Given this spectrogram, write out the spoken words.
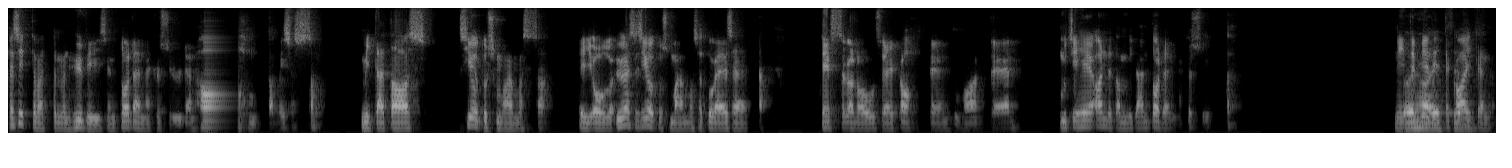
käsittämättömän hyviä sen todennäköisyyden hahmottamisessa, mitä taas sijoitusmaailmassa ei ole. Yleensä sijoitusmaailmassa tulee se, että Tesla nousee kahteen tuhanteen, mutta siihen ei anneta mitään todennäköisyyttä. Niin te mietitte kaiken.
